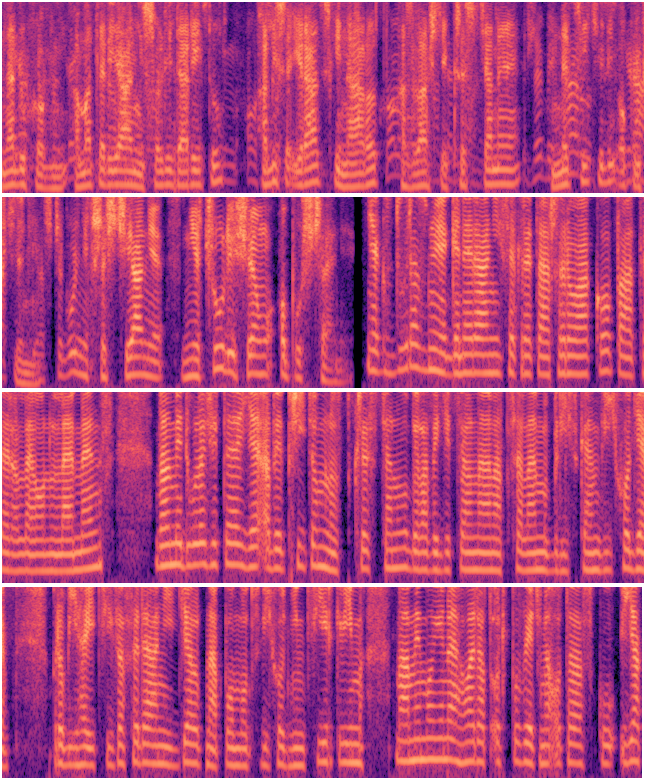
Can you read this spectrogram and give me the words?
na duchovní a materiální solidaritu, aby se irácký národ a zvláště křesťané necítili opuštěni. Szczególnie chrześcijanie nie czuli się opuszczeni. Jak zdůrazňuje generální sekretář Roako, páter Leon Lemens, velmi důležité je, aby přítomnost křesťanů byla viditelná na celém Blízkém východě. Probíhající zasedání děl na pomoc východním církvím má mimo jiné hledat odpověď na otázku, jak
